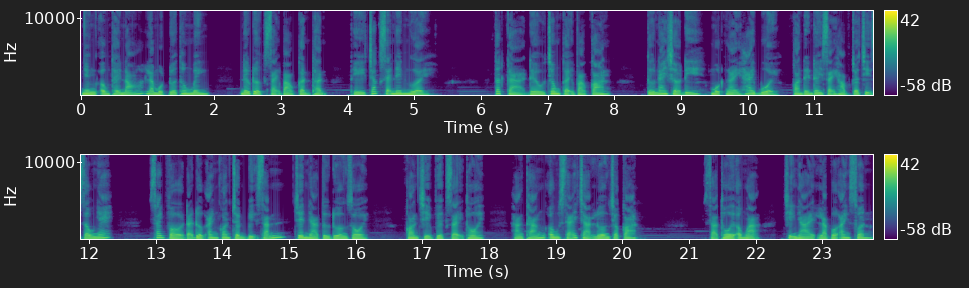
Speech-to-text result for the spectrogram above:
Nhưng ông thấy nó là một đứa thông minh. Nếu được dạy bảo cẩn thận thì chắc sẽ nên người. Tất cả đều trông cậy vào con. Từ nay trở đi, một ngày hai buổi, con đến đây dạy học cho chị dâu nhé. Sách vở đã được anh con chuẩn bị sẵn trên nhà từ đường rồi. Con chỉ việc dạy thôi. Hàng tháng ông sẽ trả lương cho con. Dạ thôi ông ạ, chị Nhài là vợ anh Xuân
